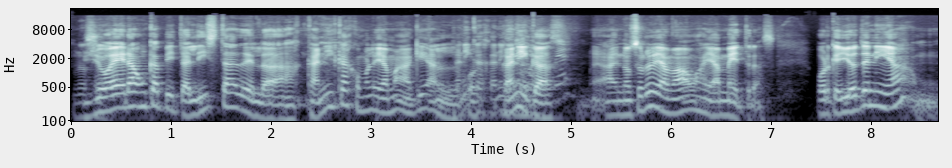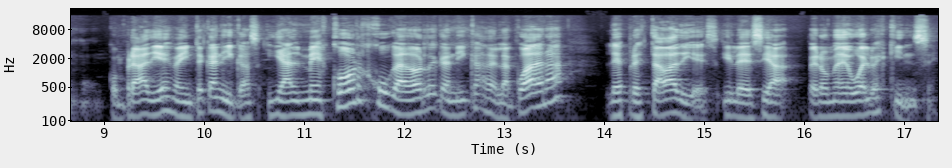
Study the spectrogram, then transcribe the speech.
no sé. Yo era un capitalista de las canicas, ¿cómo le llaman aquí? Al, Canicas, canicas. canicas. Ah, Nosotros le llamábamos allá metras. Porque yo tenía, compraba 10, 20 canicas y al mejor jugador de canicas de la cuadra les prestaba 10 y le decía, pero me devuelves 15.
